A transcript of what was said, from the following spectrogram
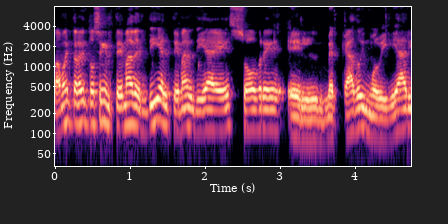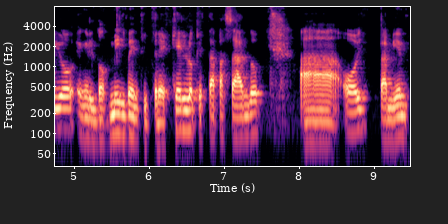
Vamos a entrar entonces en el tema del día. El tema del día es sobre el mercado inmobiliario en el 2023. ¿Qué es lo que está pasando ah, hoy? También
